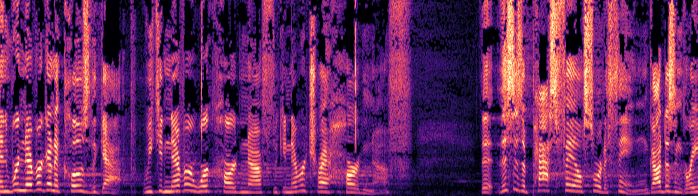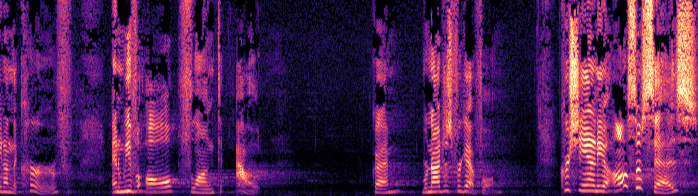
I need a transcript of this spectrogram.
And we're never going to close the gap. We can never work hard enough. We can never try hard enough. That this is a pass fail sort of thing. God doesn't grade on the curve, and we've all flunked out. Okay? We're not just forgetful. Christianity also says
